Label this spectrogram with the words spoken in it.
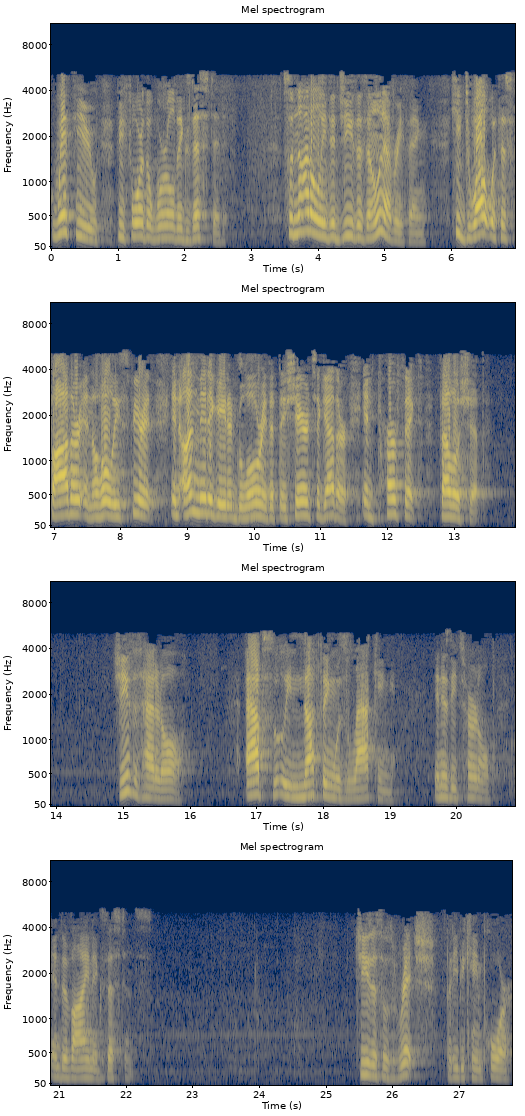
with you before the world existed." So not only did Jesus own everything, he dwelt with his Father and the Holy Spirit in unmitigated glory that they shared together in perfect fellowship. Jesus had it all. Absolutely nothing was lacking in his eternal and divine existence. Jesus was rich, but he became poor.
